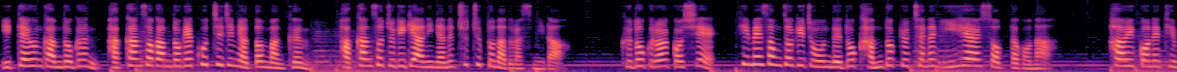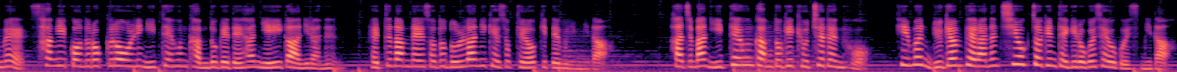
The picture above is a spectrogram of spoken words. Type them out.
이태훈 감독은 박항서 감독의 코치진이었던 만큼 박항서 죽이기 아니냐는 추측도 나돌았습니다. 그도 그럴 것이 팀의 성적이 좋은데도 감독 교체는 이해할 수 없다거나 하위권의 팀을 상위권으로 끌어올린 이태훈 감독에 대한 예의가 아니라는 베트남 내에서도 논란이 계속되었기 때문입니다. 하지만 이태훈 감독이 교체된 후 팀은 6연패라는 치욕적인 대기록을 세우고 있습니다.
